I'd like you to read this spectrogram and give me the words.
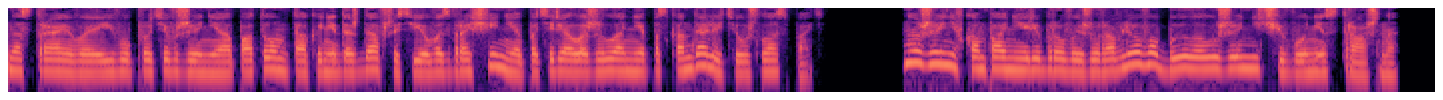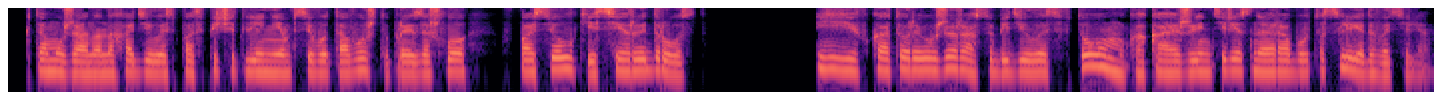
настраивая его против Жени, а потом, так и не дождавшись ее возвращения, потеряла желание поскандалить и ушла спать. Но Жене в компании Реброва и Журавлева было уже ничего не страшно. К тому же она находилась под впечатлением всего того, что произошло в поселке Серый Дрозд, и в которой уже раз убедилась в том, какая же интересная работа следователя.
